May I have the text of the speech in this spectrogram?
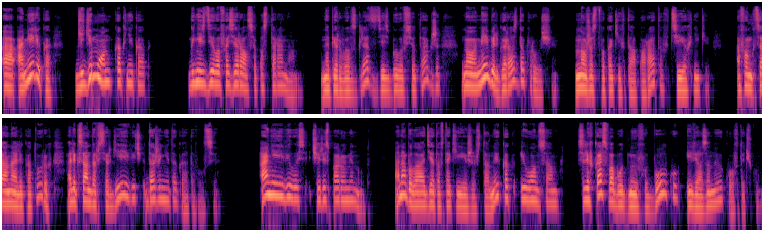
а Америка — гегемон, как-никак. Гнездилов озирался по сторонам. На первый взгляд здесь было все так же, но мебель гораздо проще. Множество каких-то аппаратов, техники, о функционале которых Александр Сергеевич даже не догадывался. Аня явилась через пару минут. Она была одета в такие же штаны, как и он сам, слегка свободную футболку и вязаную кофточку.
